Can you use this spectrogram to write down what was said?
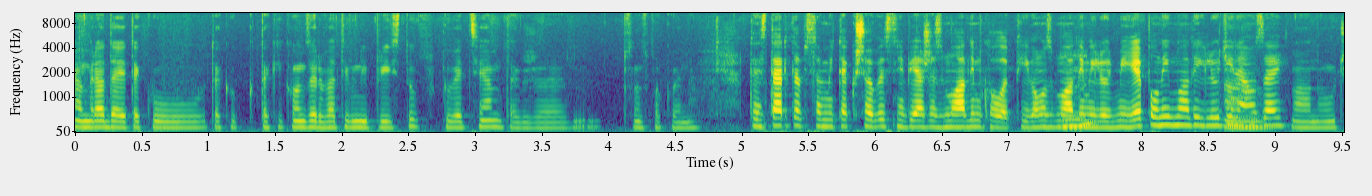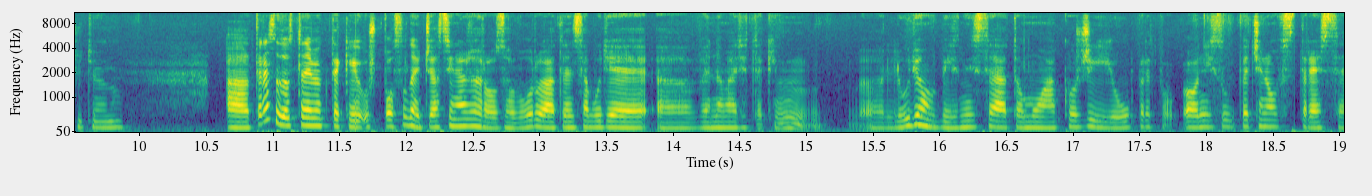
ja mám rada aj takú, takú, taký konzervatívny prístup k veciam, takže som spokojná. Ten startup sa mi tak všeobecne viaže s mladým kolektívom, s mladými uh-huh. ľuďmi. Je plný mladých ľudí áno, naozaj? Áno, určite áno. A teraz sa dostaneme k takej už poslednej časti nášho rozhovoru a ten sa bude uh, venovať takým uh, ľuďom v biznise a tomu, ako žijú. Predpo- oni sú väčšinou v strese,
